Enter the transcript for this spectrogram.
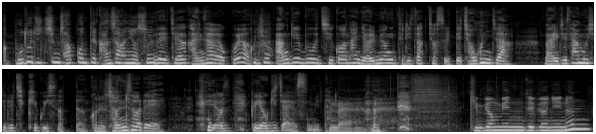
그 보도 지침 사건 때 간사 아니었어요? 네, 제가 간사였고요. 그죠? 안기부 직원 한 열명이 들이닥쳤을 때 저 혼자 말지 사무실을 지키고 있었던 그랬었죠. 전설의 여, 그 여기자였습니다. 네, 네. 김병민 대변인은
